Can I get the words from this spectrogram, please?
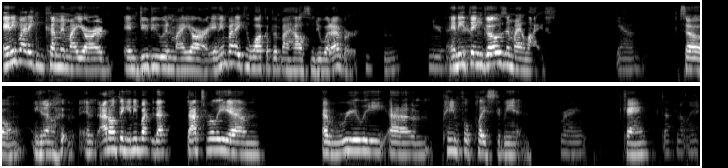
Anybody can come in my yard and do do in my yard. Anybody can walk up in my house and do whatever. hmm your Anything goes in my life. Yeah. So, you know, and I don't think anybody that that's really um a really um painful place to be in. Right. Okay. Definitely.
